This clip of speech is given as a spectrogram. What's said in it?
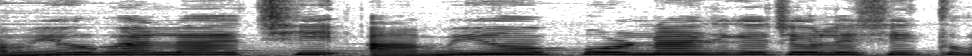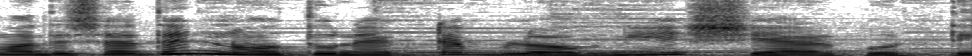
আমিও ভালো আছি। আমিও অপর্ণা, আজকে চলেছি তোমাদের সাথে নতুন একটা ব্লগ নিয়ে শেয়ার করতে।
